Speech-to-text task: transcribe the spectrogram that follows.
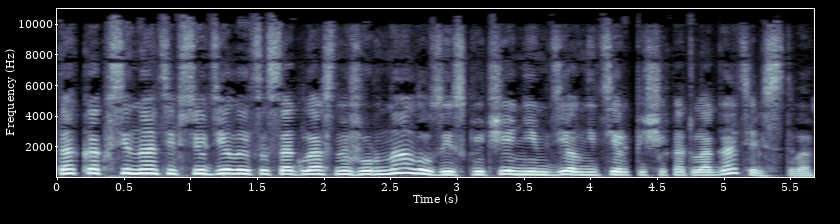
Так как в Сенате все делается согласно журналу, за исключением дел, не терпящих отлагательства,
